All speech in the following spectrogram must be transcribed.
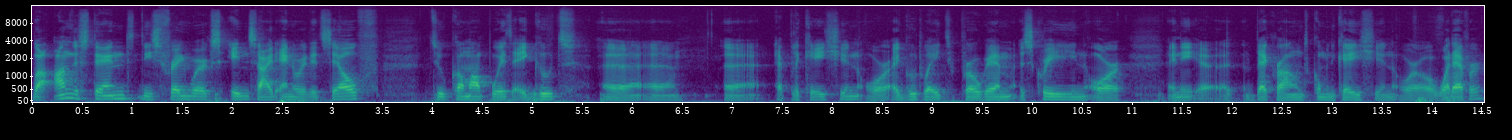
well understand these frameworks inside Android itself to come up with a good uh, uh, uh, application or a good way to program a screen or any background communication or, or whatever.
